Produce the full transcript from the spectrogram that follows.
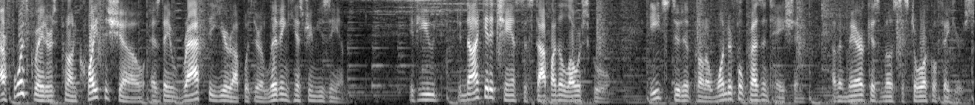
Our fourth graders put on quite the show as they wrapped the year up with their Living History Museum. If you did not get a chance to stop by the lower school, each student put on a wonderful presentation of America's most historical figures.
